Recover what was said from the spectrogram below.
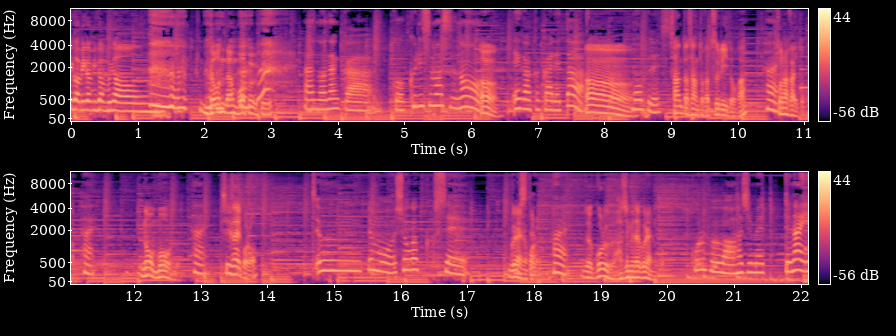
ピカピカピカピカ どんな毛布？あのなんかこうクリスマスの絵が描かれたうん。毛布です。サンタさんとかツリーとか、はい。トナカイとか？はい。の毛布。はい。小さい頃？うーんでも小学生ぐらいの頃。はい。じゃあゴルフ始めたぐらいの頃？ゴルフは始めてない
